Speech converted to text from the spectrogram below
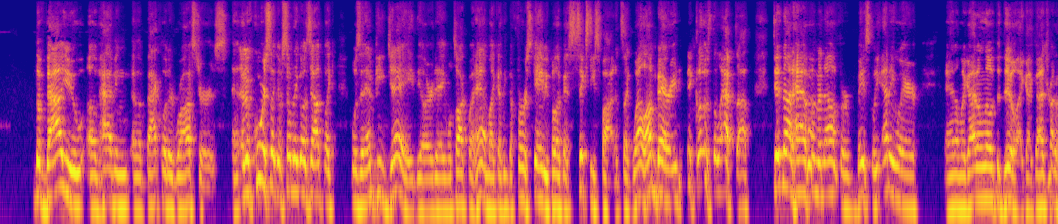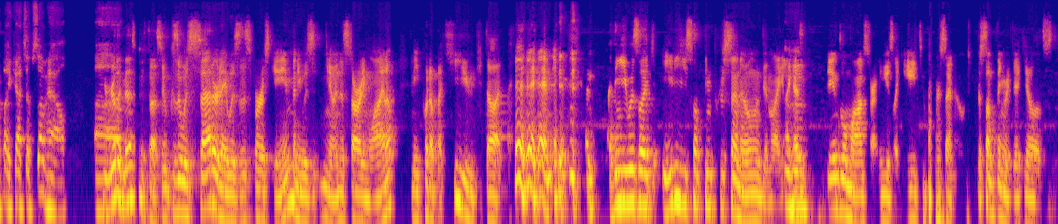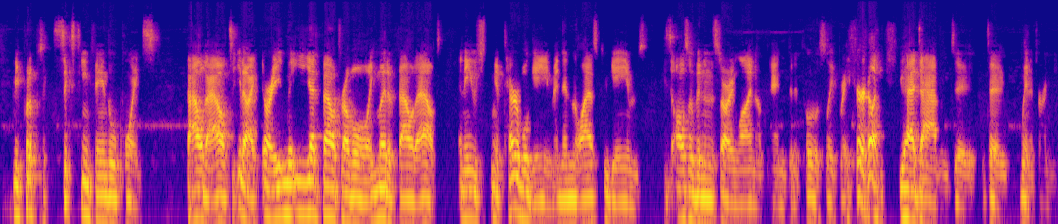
the value of having uh, backloaded rosters, and, and, of course, like if somebody goes out, like was an MPJ the other day, and we'll talk about him. Like I think the first game he put like a sixty spot. It's like, well, I'm buried. It closed the laptop. Did not have him enough, or basically anywhere. And I'm like, I don't know what to do. Like I got to try to play catch up somehow. He really messed with us because it was Saturday was this first game, and he was you know in the starting lineup, and he put up a huge dud. and, and, I think he was like eighty something percent owned, and like mm-hmm. I guess FanDuel monster. I think he was like eighty two percent owned or something ridiculous. And he put up like sixteen FanDuel points, fouled out, you know, or he, he had foul trouble. He might have fouled out, and he was in a terrible game. And then the last two games He's also been in the starting lineup and been a total slate breaker. like you had to have him to to win a tournament.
